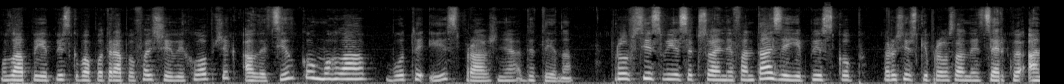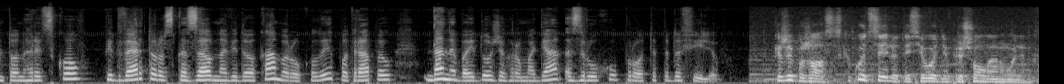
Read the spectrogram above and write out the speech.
в лапи єпископа потрапив фальшивий хлопчик, але цілком могла бути і справжня дитина. Про всі свої сексуальні фантазії єпископ Російської православної церкви Антон Грицьков відверто розказав на відеокамеру, коли потрапив на небайдужих громадян з руху проти педофілів. Скажи, пожалуйста, с какой целью ты сегодня пришел на Анголенко?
